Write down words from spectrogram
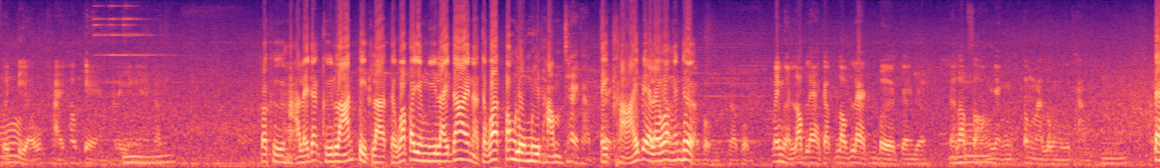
ก๋วยเตี๋ยวขายข้าวแกงอะไรอย่างเงี้ยครับก็คือหาอะไรายได้คือร้านปิดละแต่ว่าก็ยังมีรายได้นะแต่ว่าต้องลงมือทำใช่ครับไปขายไปอะไรว่างั้นเถอะ ครับผมครับผมไม่เหมือนรอบแรกครับรอบแรกเบิกอย่างเดียวแต่รอบสองยังต้องมาลงมือทำแต่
